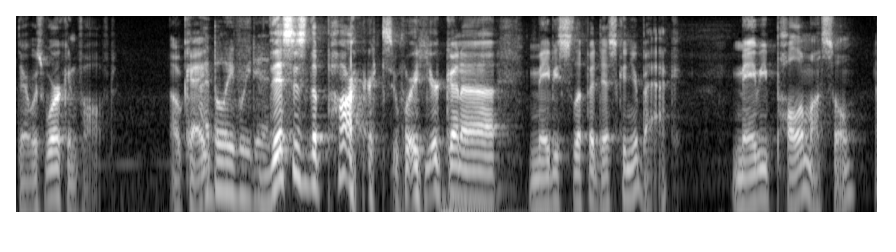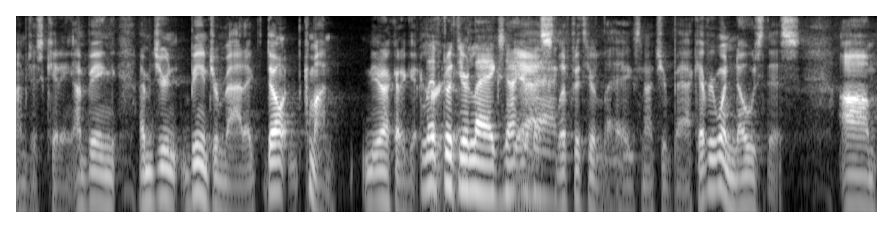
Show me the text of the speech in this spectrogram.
there was work involved? Okay. I believe we did. This is the part where you're gonna maybe slip a disc in your back, maybe pull a muscle. I'm just kidding. I'm being I'm dr- being dramatic. Don't come on. You're not gonna get Lift hurt with your legs, not your back. lift with your legs, not your back. Everyone knows this. Um,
